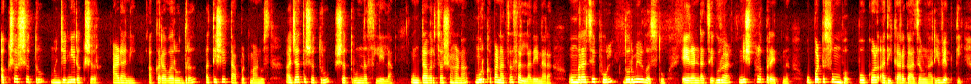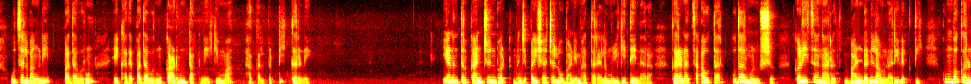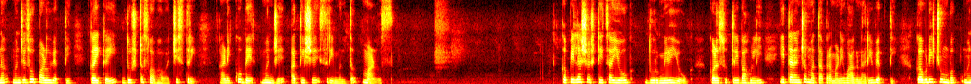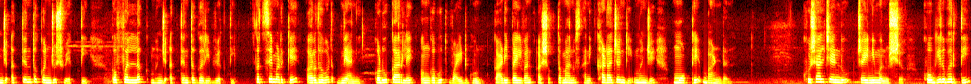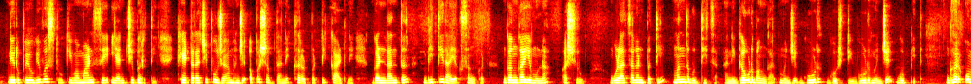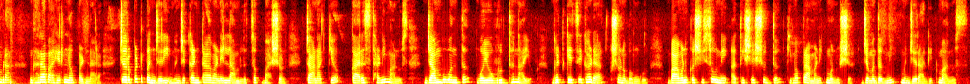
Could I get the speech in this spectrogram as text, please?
अक्षरशत्रू म्हणजे निरक्षर. अडाणी अकरावा रुद्र अतिशय तापट माणूस अजातशत्रू शत्रू नसलेला उंटावरचा शहाणा मूर्खपणाचा सल्ला देणारा उंबराचे फूल दुर्मिळ वस्तू एरंडाचे गुराळ निष्फळ प्रयत्न उपटसुंभ पोकळ अधिकार गाजवणारी व्यक्ती उचलबांगडी पदावरून एखाद्या पदावरून काढून टाकणे किंवा हकालपट्टी करणे. यानंतर कांचन भट म्हणजे पैशाच्या लोभाने म्हाताऱ्याला मुलगी देणारा कर्णाचा अवतार उदार मनुष्य कळीचा नारद भांडण लावणारी व्यक्ती. कुंभकर्ण म्हणजे झोपाळू व्यक्ती कैकई दुष्ट स्वभावाची स्त्री आणि कुबेर म्हणजे अतिशय श्रीमंत माणूस. कपिला षष्ठीचा योग दुर्मिळ योग कळसूत्री बाहुली इतरांच्या मताप्रमाणे वागणारी व्यक्ती. कवडी चुंबक म्हणजे अत्यंत कंजूष व्यक्ती. कफल्लक म्हणजे अत्यंत गरीब व्यक्ती. कच्चे मडके अर्धवट ज्ञानी कडू कारले अंगभूत वाईट गुण. काडी पैलवान अशक्त माणूस आणि खडाजंगी म्हणजे मोठे भांडण. खुशाल चेंडू चैनी मनुष्य खोगीर भरती निरुपयोगी वस्तू किंवा माणसे यांची भरती. खेटराची पूजा म्हणजे अपशब्दाने खरडपट्टी काढणे. गंडांतर भीतीदायक संकट. गंगा यमुना अश्रू. गुळाचा गणपती मंदबुद्धीचा आणि गौड बंगाल म्हणजे गूढ गोष्टी. गूढ म्हणजे गुपित. घर कोंबडा घराबाहेर न पडणारा. चरपट पंजरी म्हणजे कंटाळवाणे लांबलचक भाषण. चाणक्य कारस्थानी माणूस. जांबुवंत वयोवृद्ध नायक. घटकेचे घड्याळ क्षणभंगूर. बावणकशी सोने अतिशय शुद्ध किंवा प्रामाणिक मनुष्य. जमदग्नी म्हणजे रागीट माणूस.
